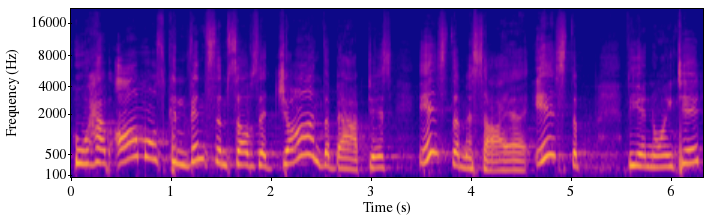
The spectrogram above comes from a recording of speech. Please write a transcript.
who have almost convinced themselves that John the Baptist is the Messiah, is the, the anointed,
